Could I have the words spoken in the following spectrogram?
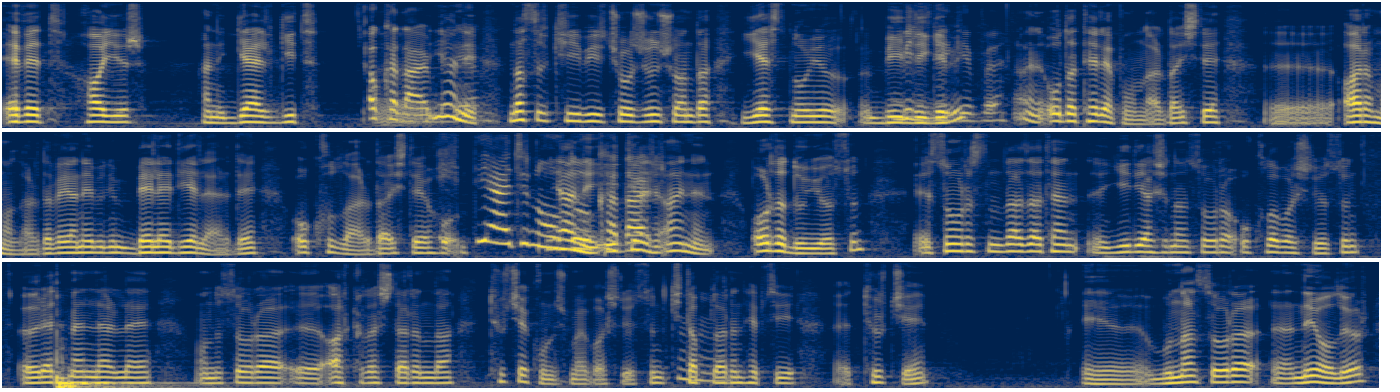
evet, hayır, hani gel git O kadar e, yani biliyorum. nasıl ki bir çocuğun şu anda yes no'yu bildiği, Bildiği gibi, gibi. yani o da telefonlarda işte e, aramalarda veya ne bileyim belediyelerde, okullarda işte İhtiyacın olduğu yani kadar. ihtiyaç- aynen orada duyuyorsun. E, sonrasında zaten 7 yaşından sonra okula başlıyorsun. Öğretmenlerle, ondan sonra e, arkadaşlarınla Türkçe konuşmaya başlıyorsun. Kitapların hepsi e, Türkçe. E, bundan sonra e, ne oluyor?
